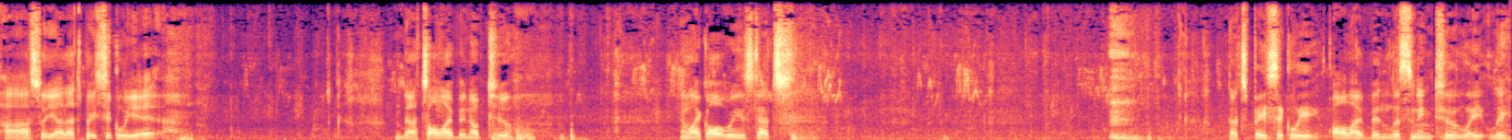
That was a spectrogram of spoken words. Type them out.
Uh, so yeah, that's basically it. That's all I've been up to. And like always, that's that's basically all I've been listening to lately.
